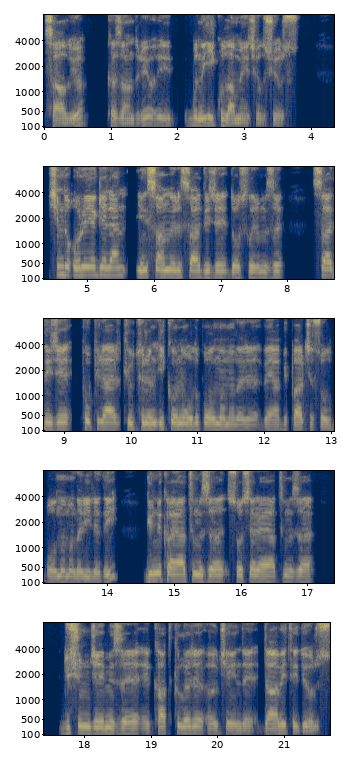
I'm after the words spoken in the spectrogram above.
sağlıyor, kazandırıyor. E, Bunu iyi kullanmaya çalışıyoruz. Şimdi oraya gelen insanları sadece dostlarımızı sadece popüler kültürün ikonu olup olmamaları veya bir parçası olup olmamalarıyla değil, günlük hayatımıza, sosyal hayatımıza, düşüncemize e, katkıları ölçeğinde davet ediyoruz.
